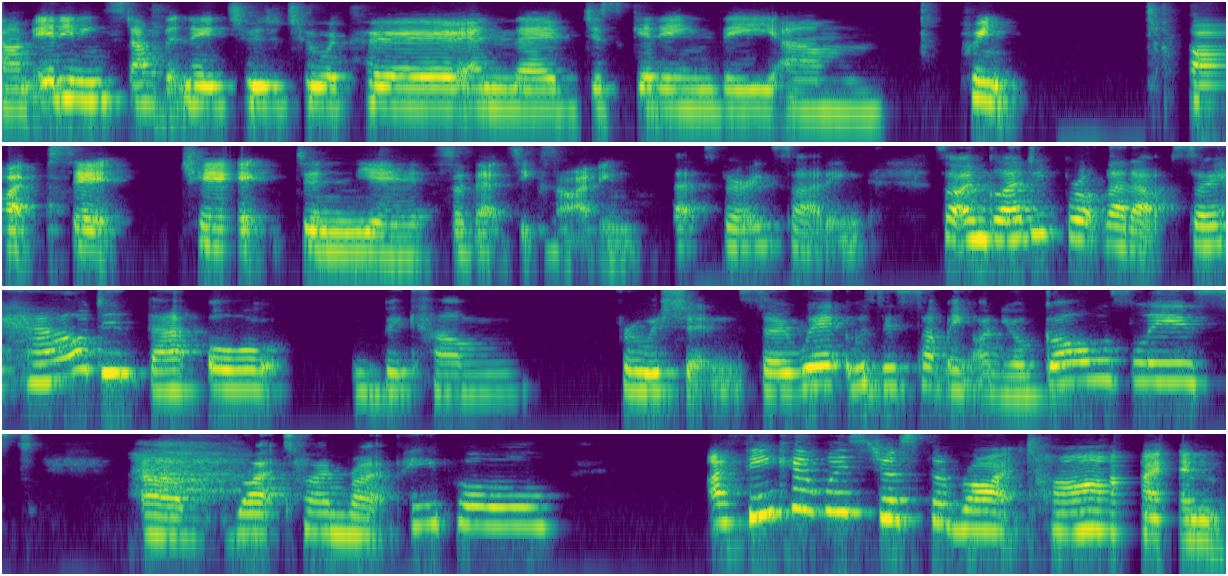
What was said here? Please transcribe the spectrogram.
um, editing stuff that needed to, to occur, and they're just getting the um, print typeset checked. And yeah, so that's exciting. That's very exciting. So I'm glad you brought that up. So how did that all become fruition? So where was this something on your goals list? Um, right time, right people? I think it was just the right time.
